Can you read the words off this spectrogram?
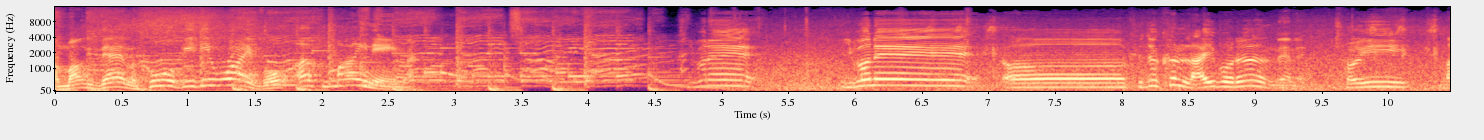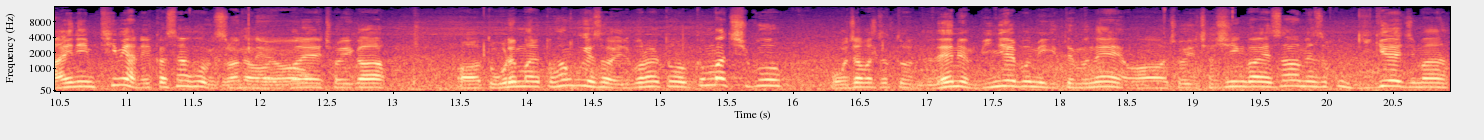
Among them, who will be the rival of My Name? 이번에 이번에 어, 가장 큰 라이벌은 네네. 저희 마이네임 팀이 아닐까 생각하고 있습니다. 그렇네요. 이번에 저희가 어, 또 오랜만에 또 한국에서 일본 활동을 끝마치고 오자마자 또 내는 미니 앨범이기 때문에 어, 저희 자신과의 싸움에서 꼭 이겨야지만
